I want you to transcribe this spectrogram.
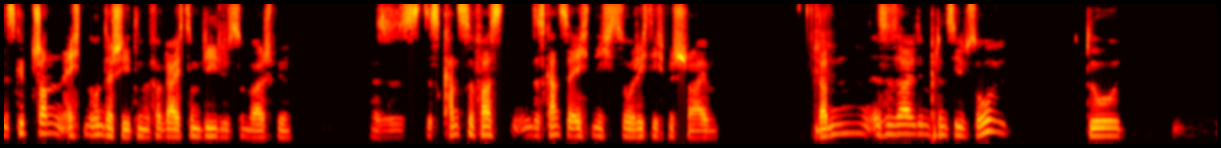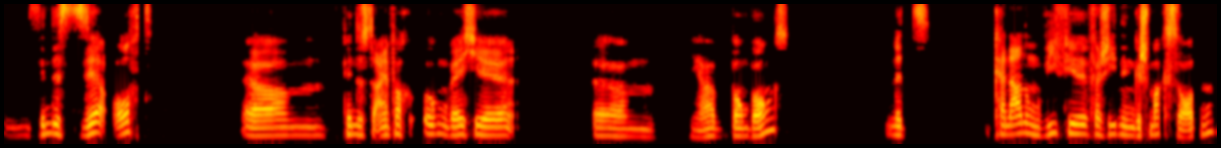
es gibt schon einen echten Unterschied im Vergleich zum Lidl zum Beispiel. Also das, das kannst du fast, das kannst du echt nicht so richtig beschreiben. Dann ist es halt im Prinzip so, du findest sehr oft, ähm, findest du einfach irgendwelche, ähm, ja, Bonbons mit, keine Ahnung, wie viel verschiedenen Geschmackssorten.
